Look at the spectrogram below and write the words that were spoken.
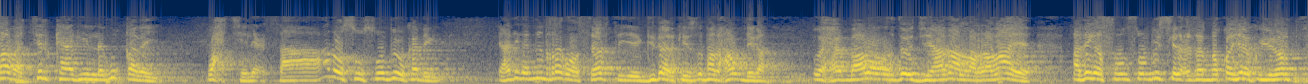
Laba jirkaagii lagu qabay wax jilicsaan oo suusuubi u ka dhigi adiga nin ragoo seefta iyo gidaarkiisu madaxa u dhigan oo xamaaloo ordoo jihaadaa la rabaaye adiga suusuubi jilicsan noqoyaa ku yihi horta.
